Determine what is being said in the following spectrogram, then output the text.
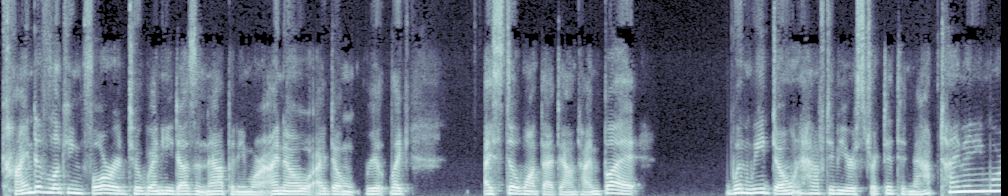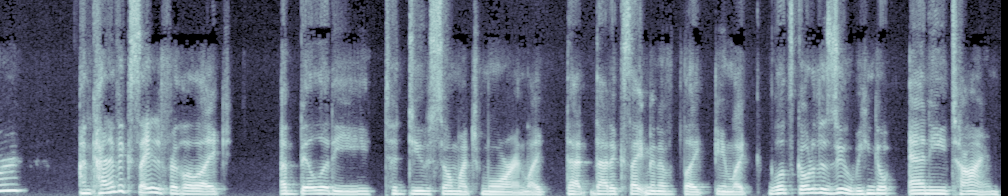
kind of looking forward to when he doesn't nap anymore. I know I don't real like, I still want that downtime, but when we don't have to be restricted to nap time anymore, I'm kind of excited for the like ability to do so much more and like that that excitement of like being like let's go to the zoo. We can go anytime.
